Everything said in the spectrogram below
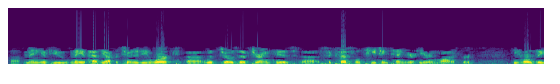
Uh, many of you may have had the opportunity to work uh, with Joseph during his uh, successful teaching tenure here in Waterford. He holds a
